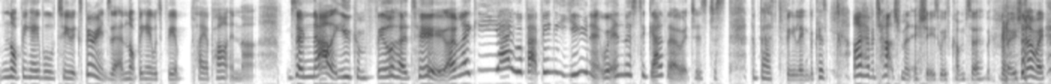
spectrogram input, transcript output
not being able to experience it and not being able to be a, play a part in that. So now that you can feel her too, I'm like, "Yeah, we're back being a unit. We're in this together," which is just the best feeling because I have attachment issues. We've come to the conclusion, haven't we?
